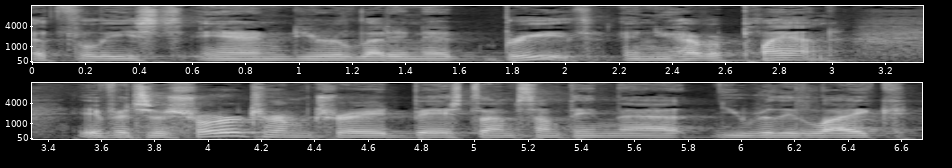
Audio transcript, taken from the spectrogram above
at the least, and you're letting it breathe and you have a plan. If it's a shorter term trade based on something that you really like,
